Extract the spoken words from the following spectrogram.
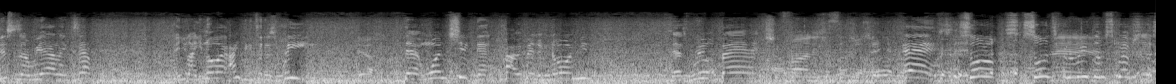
This is a reality example. And you're like, you know what? I can get to this reading. Yeah. That one chick that probably been ignoring you, that's real bad. Finally. Hey, soon, soon as you read them scriptures,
